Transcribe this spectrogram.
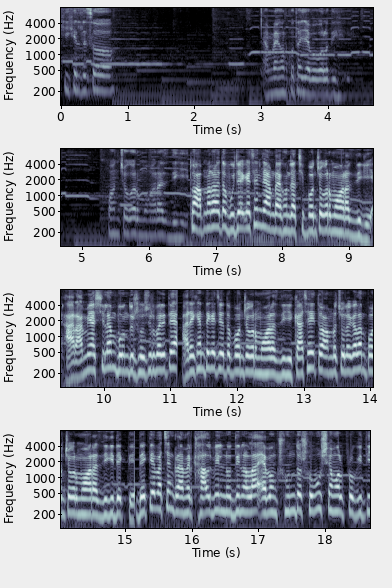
কি খেলতেছ? আমরা এখন কোথায় যাব বলো দি পঞ্চগড় মহারাজ দিঘি। তো আপনারা হয়তো বুঝে গেছেন যে আমরা এখন যাচ্ছি পঞ্চগড় মহারাজ দিঘি। আর আমি আসছিলাম বন্ধুর শ্বশুর বাড়িতে আর এখান থেকে যেহেতু পঞ্চগড় মহারাজ দিঘি কাছেই তো আমরা চলে গেলাম পঞ্চগড় মহারাজ দিঘি দেখতে। দেখতে পাচ্ছেন গ্রামের খাল বিল নদী নালা এবং সুন্দর সবুজ শ্যামল প্রকৃতি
